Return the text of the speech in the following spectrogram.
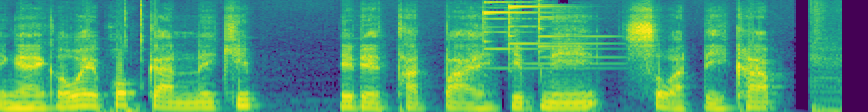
ยังไงก็ไว้พบกันในคลิปเด็ดๆถัดไปคลิปนี้ สวัสดีครับ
